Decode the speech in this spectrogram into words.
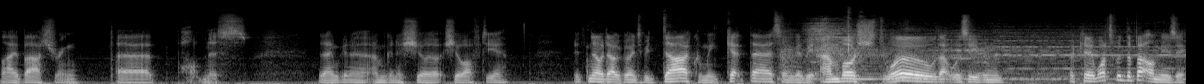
my bartering uh, hotness that I'm gonna I'm gonna show show off to you. It's no doubt going to be dark when we get there, so I'm going to be ambushed. Whoa, that was even Okay, what's with the battle music?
